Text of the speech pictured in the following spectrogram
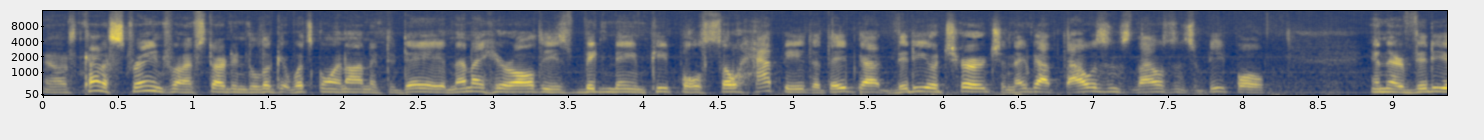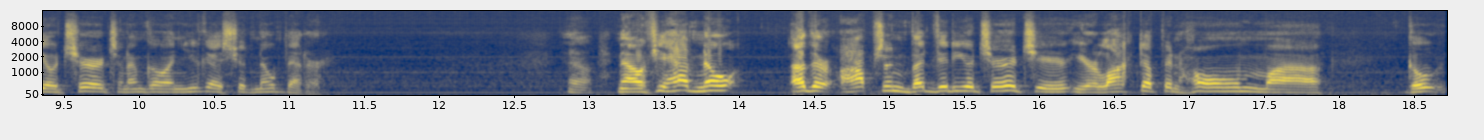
You know, it's kind of strange when I'm starting to look at what's going on today, and then I hear all these big name people so happy that they've got video church and they've got thousands and thousands of people in their video church, and I'm going, you guys should know better. You know, now, if you have no other option but video church, you're, you're locked up in home, uh, go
